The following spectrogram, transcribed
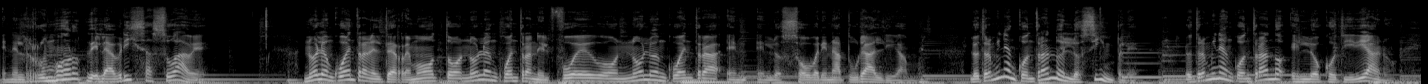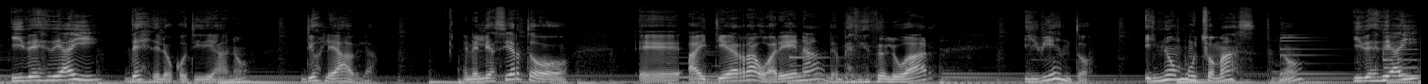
en el rumor de la brisa suave, no lo encuentra en el terremoto, no lo encuentra en el fuego, no lo encuentra en, lo sobrenatural, digamos. Lo termina encontrando en lo simple, lo termina encontrando en lo cotidiano. Y desde ahí, desde lo cotidiano, Dios le habla. En el desierto eh, hay tierra o arena, dependiendo del lugar, y viento. Y no mucho más, ¿no? Y desde ahí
